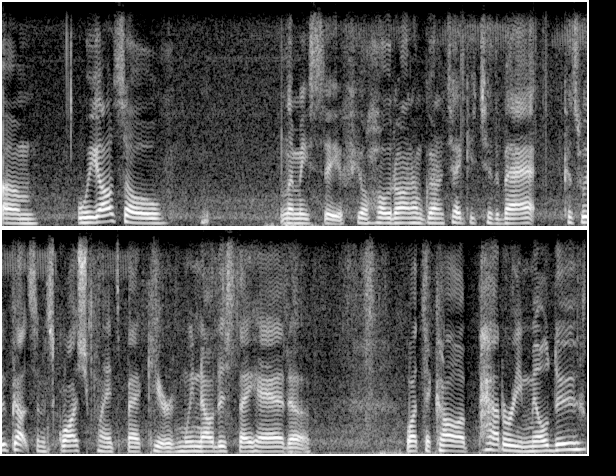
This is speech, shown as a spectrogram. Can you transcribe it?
Um, we also let me see if you'll hold on. I'm going to take you to the back because we've got some squash plants back here and we noticed they had a what they call a powdery mildew.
